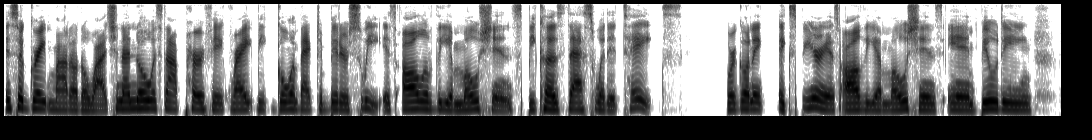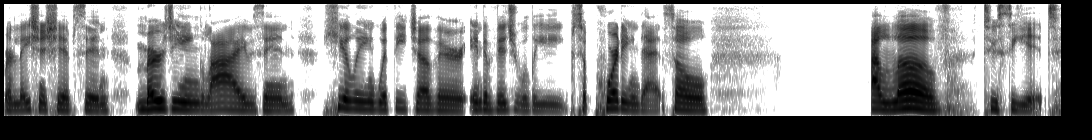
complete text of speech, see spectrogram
It's a great model to watch. And I know it's not perfect, right? Be, going back to bittersweet, it's all of the emotions because that's what it takes. We're going to experience all the emotions in building relationships and merging lives and healing with each other individually, supporting that. So I love to see it.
